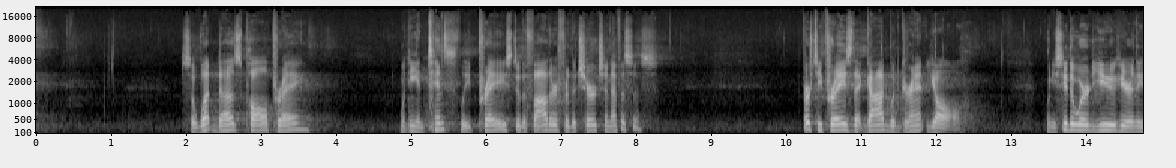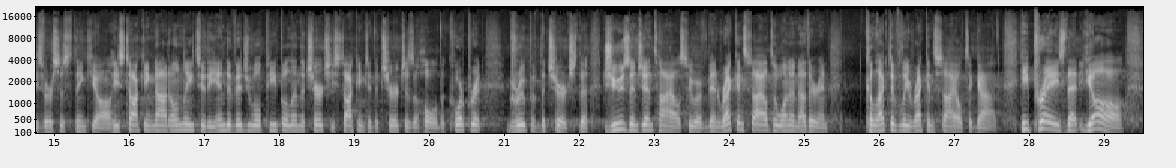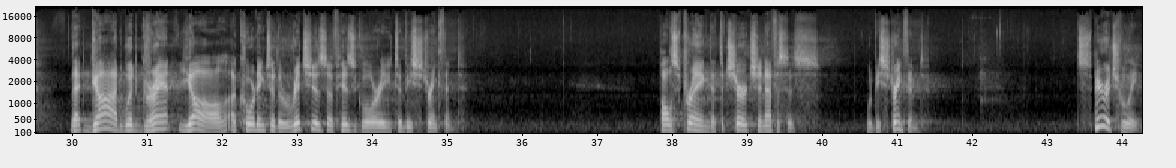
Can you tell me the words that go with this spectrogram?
So, what does Paul pray when he intensely prays to the Father for the church in Ephesus? First, he prays that God would grant y'all. When you see the word you here in these verses, think y'all. He's talking not only to the individual people in the church, he's talking to the church as a whole, the corporate group of the church, the Jews and Gentiles who have been reconciled to one another and collectively reconciled to God. He prays that y'all, that God would grant y'all, according to the riches of his glory, to be strengthened. Paul is praying that the church in Ephesus would be strengthened spiritually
